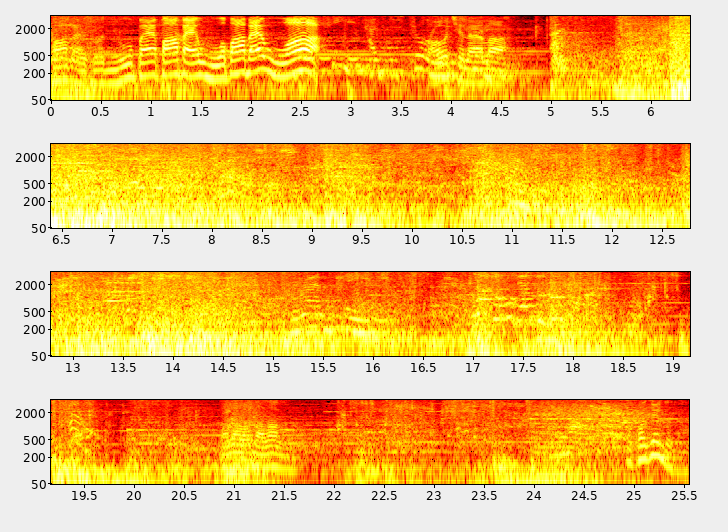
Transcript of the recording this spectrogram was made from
八百多，牛掰！八百五，八百五，好起来了。他关键走的。是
